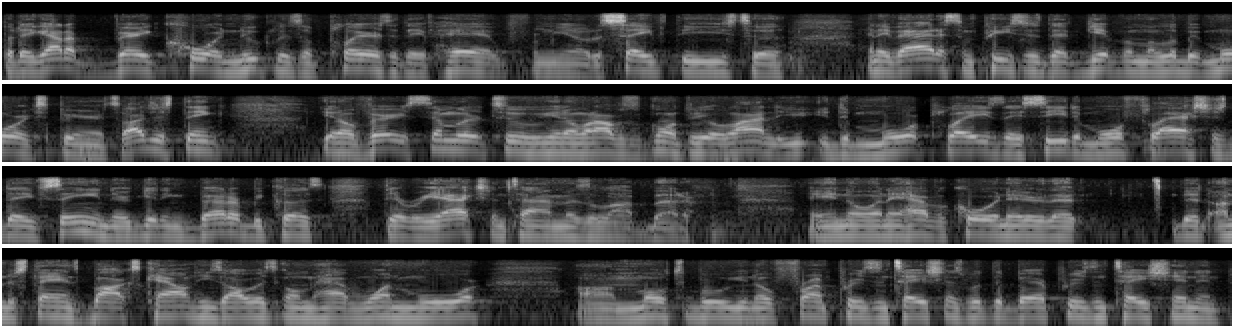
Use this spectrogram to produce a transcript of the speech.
but they got a very core nucleus of players that they've had from you know the safeties to, and they've added some pieces that give them a little bit more experience. So I just think, you know, very similar to you know when I was going through the line, the more plays they see, the more flashes they've seen, they're getting better because their reaction time is a lot better. And, you know, and they have a coordinator that that understands box count. He's always going to have one more um, multiple, you know, front presentations with the bear presentation, and,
